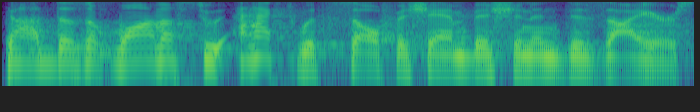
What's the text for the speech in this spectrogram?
God doesn't want us to act with selfish ambition and desires.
